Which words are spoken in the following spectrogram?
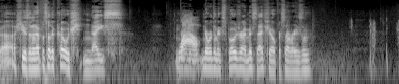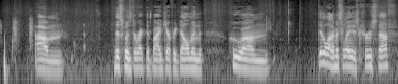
Uh, she was in an episode of Coach. Nice. wow. Northern Exposure. I missed that show for some reason. Um, this was directed by Jeffrey Delman, who um did a lot of miscellaneous crew stuff,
